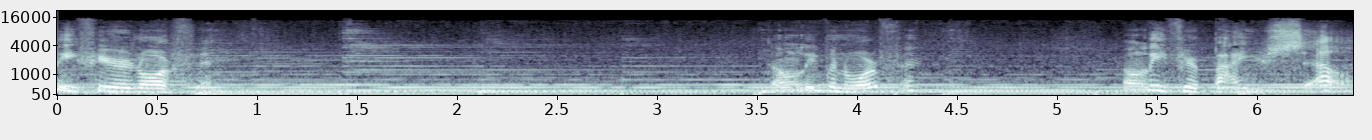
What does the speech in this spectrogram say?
Leave here an orphan. Don't leave an orphan. Don't leave here by yourself.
